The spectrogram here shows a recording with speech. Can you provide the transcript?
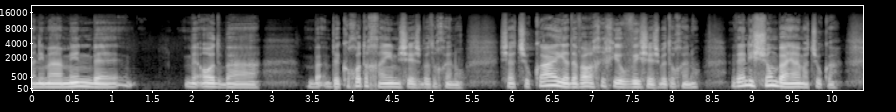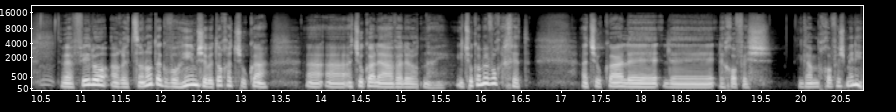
אני מאמין ב, מאוד ב, ב, בכוחות החיים שיש בתוכנו, שהתשוקה היא הדבר הכי חיובי שיש בתוכנו, ואין לי שום בעיה עם התשוקה. ואפילו הרצונות הגבוהים שבתוך התשוקה, התשוקה לאהבה ללא תנאי, היא תשוקה מבורכת. התשוקה ל, ל, לחופש, גם חופש מיני,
